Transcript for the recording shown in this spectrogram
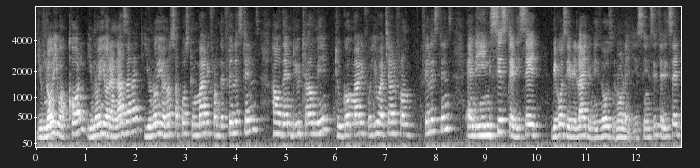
you know you are called, you know you are a Nazarite, you know you're not supposed to marry from the Philistines. How then do you tell me to go marry for you a child from Philistines? And he insisted, he said, because he relied on his own knowledge, he insisted, he said,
